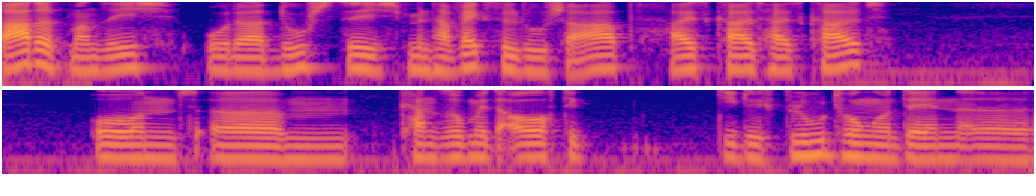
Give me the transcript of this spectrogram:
badet man sich oder duscht sich mit einer Wechseldusche ab, heiß, kalt, heiß, kalt und ähm, kann somit auch die, die Durchblutung und den, äh,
